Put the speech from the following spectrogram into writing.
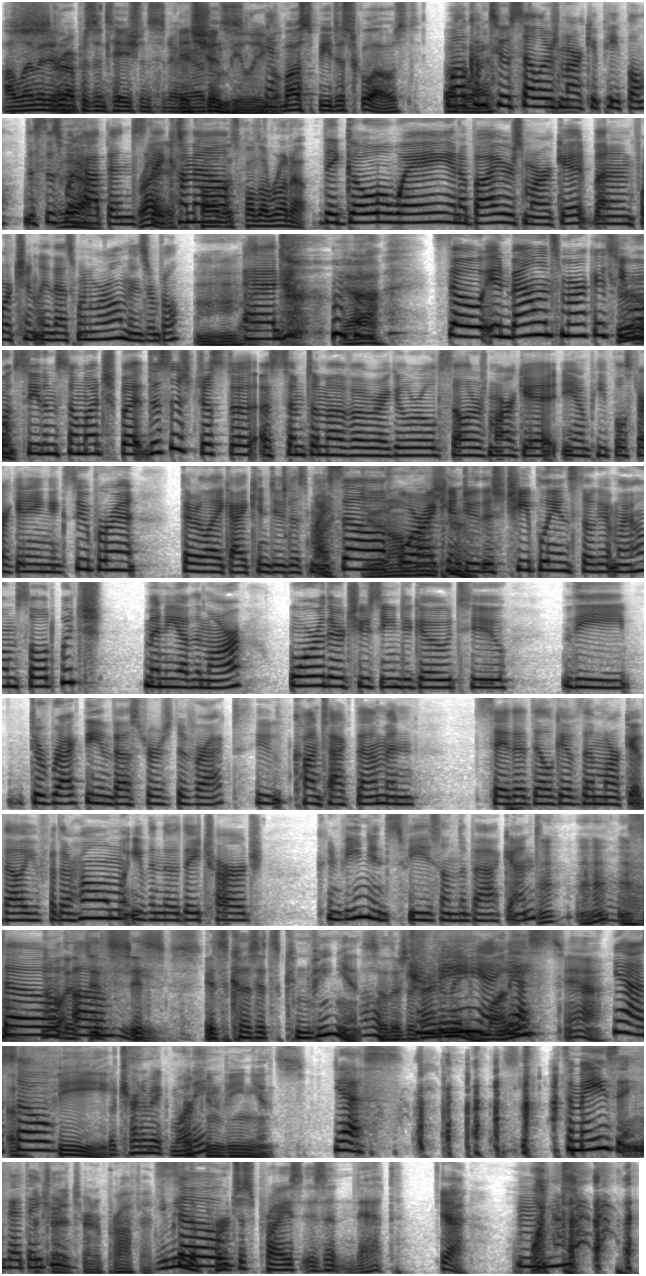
A limited So- representation scenario. It shouldn't that's- be legal. It must be disclosed. Welcome to a seller's market, people. This is what Yeah, happens. Right. They it's come called, out. It's called a run up. they go away in a buyer's market, but unfortunately, that's when we're all miserable. Mhm. And Yeah. so, in balanced markets, you won't see them so much, but this is just a, a symptom of a regular old seller's market. You know, people start getting exuberant. They're like, I can do this myself, all or I can do this cheaply and still get my home sold, which many of them are. Or they're choosing to go to the direct, the investors direct, who contact them and say that they'll give them market value for their home, even though they charge convenience fees on the back end. Mm-hmm. So no, um, it's it's it's because it's convenient. Oh, so there's they're trying to make money? yes, Yeah. yeah. A So fee. They're trying to make for money. convenience. yes, it's amazing that they They're trying to turn a profit. You mean the purchase price isn't net? yeah. What?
